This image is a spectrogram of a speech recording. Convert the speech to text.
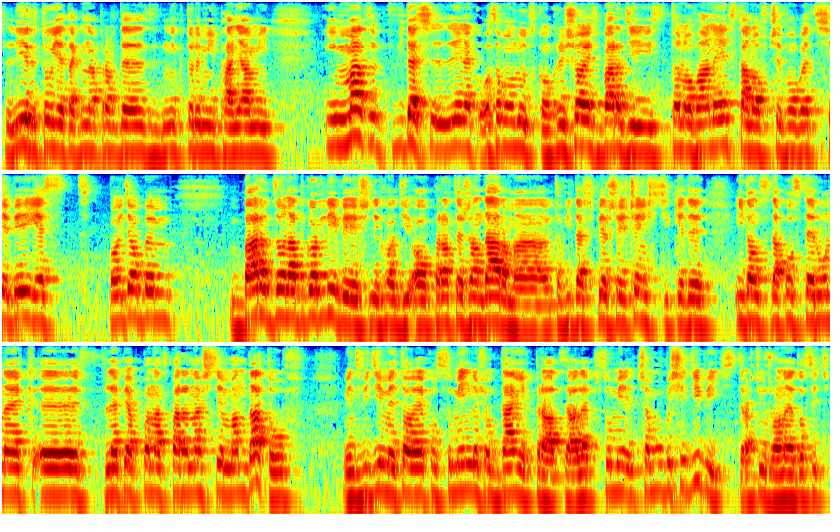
flirtuje tak naprawdę z niektórymi paniami, i ma, widać jednak osobą ludzką. Krysio jest bardziej stonowany, stanowczy wobec siebie, jest, powiedziałbym, bardzo nadgorliwy, jeśli chodzi o pracę żandarma. To widać w pierwszej części, kiedy idąc na posterunek yy, wlepia ponad paręnaście mandatów. Więc widzimy to jako sumienność oddanie pracy, ale w sumie czemu by się dziwić? Stracił żonę dosyć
